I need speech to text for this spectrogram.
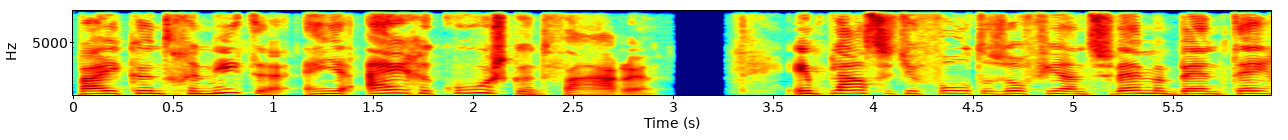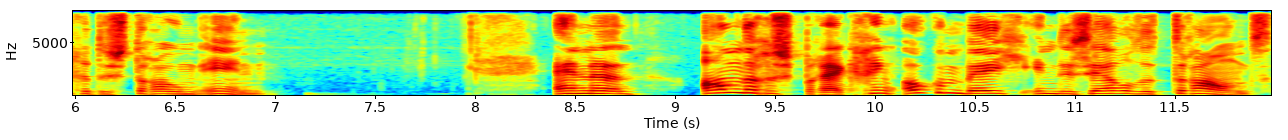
waar je kunt genieten en je eigen koers kunt varen. In plaats dat je voelt alsof je aan het zwemmen bent tegen de stroom in. En een ander gesprek ging ook een beetje in dezelfde trant.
